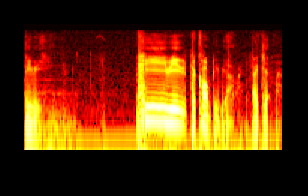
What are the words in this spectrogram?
ပြီးပြီဖြည်းဖြည်းတစ်ခေါက်တီးပြမယ်လိုက်ချက်မယ်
